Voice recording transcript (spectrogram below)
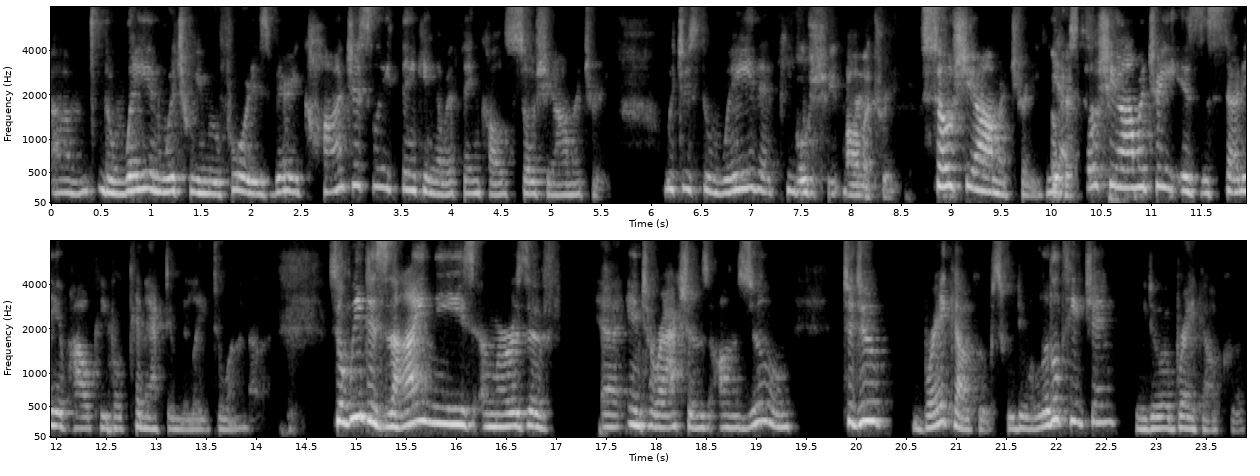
um, the way in which we move forward is very consciously thinking of a thing called sociometry, which is the way that people. Sociometry. Sociometry. Yes. Okay. Sociometry is the study of how people connect and relate to one another. So we design these immersive uh, interactions on Zoom to do breakout groups. We do a little teaching, we do a breakout group.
